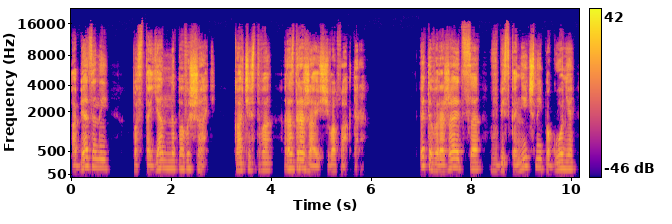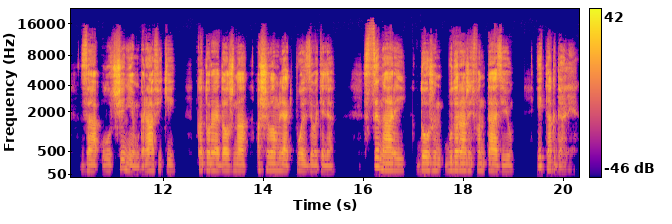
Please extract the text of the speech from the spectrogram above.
обязаны постоянно повышать качество раздражающего фактора. Это выражается в бесконечной погоне за улучшением графики, которая должна ошеломлять пользователя, сценарий должен будоражить фантазию и так далее.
